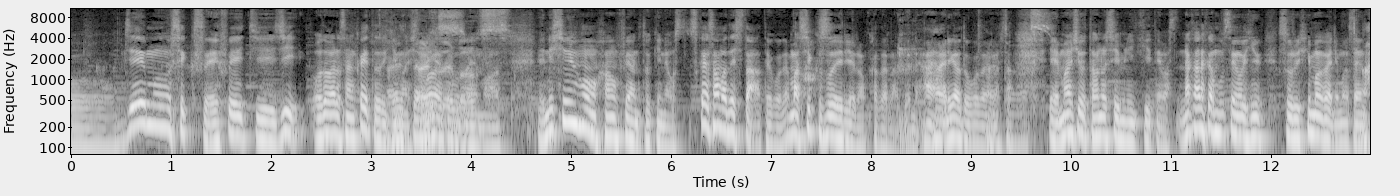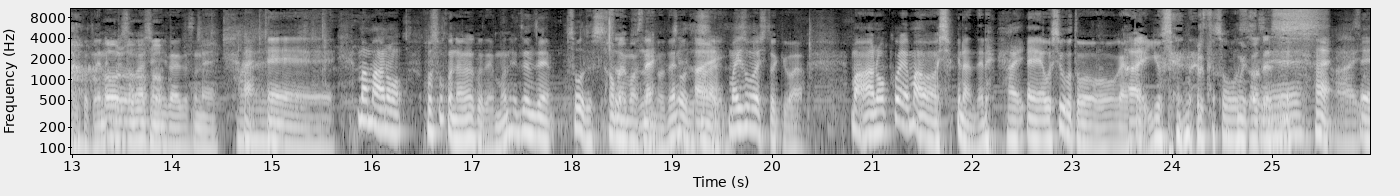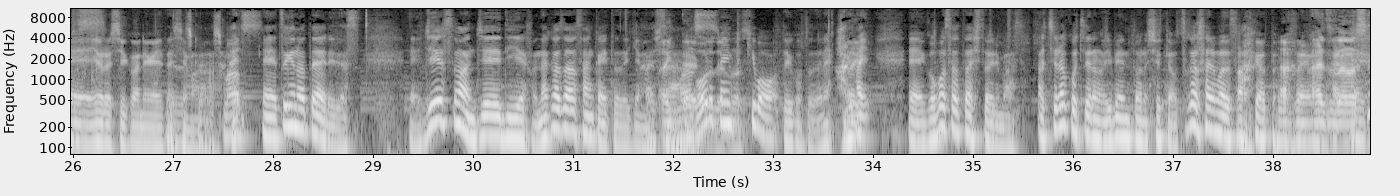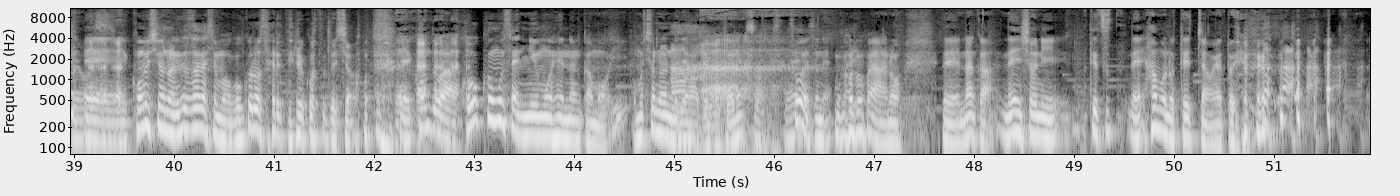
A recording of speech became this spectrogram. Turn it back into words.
JM6FHG 小田原さんからいただきました。ありがとうございます。西日本ハンフェアの時にお疲れ様でした。ということで、まあ、6エリアの方なんでね、はい、ありがとうございました、えー、毎週楽しみに聞いてます。なかなか無線をする暇がありませんということでね。お忙しいみたいですね、はい。えー、まあまああの細く長くでもね全然構いませんのでね、ね。はい。まあ、忙しい時はまあ、あのこれはまあ趣味なんでね、はい。えー、お仕事がやっぱり優先になると思いますね。はい、えー、よろしくお願いいたします。はい、えー、次のお便りです。JS1JDF 中澤さんからいただきました、ボールペン希望ということでね、はい、えご無沙汰しております。あちらこちらのイベントの出店お疲れ様です。ありがとうございます。え今週のネタ探しもご苦労されていることでしょう。え今度は航空無線入門編なんかも面白いのではということでね、そうですね。この前あの、えなんか年初に鉄、ね、ハムのてっちゃんをやったり。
